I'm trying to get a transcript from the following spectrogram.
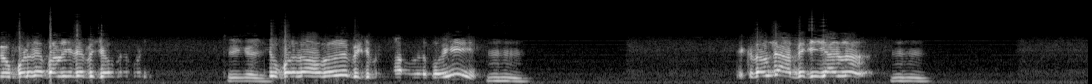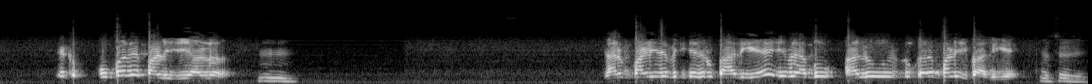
ਚੁੱਪੜ ਦੇ ਪਾਣੀ ਦੇ ਵਿੱਚ ਹੋਵੇ ਕੋਈ ਠੀਕ ਹੈ ਜੀ। ਚੁੱਪੜਦਾ ਹੋਵੇ ਉਹਦੇ ਵਿੱਚ ਹੋਵੇ ਕੋਈ। ਹੂੰ ਹੂੰ। ਇੱਕਦਮ ਤੇ ਅੱਗ 'ਚ ਜਾਣਾ ਹੂੰ ਹੂੰ ਇੱਕ ਉੱਪਰ ਦੇ ਪਾਣੀ 'ਚ ਜਾਣਾ ਹੂੰ। ਗਰਮ ਪਾਣੀ ਦੇ ਵਿੱਚ ਕਿਸੇ ਨੂੰ ਪਾ ਦਈਏ ਜਿਵੇਂ ਆਲੂ ਆਲੂ ਨੂੰ ਗਰਮ ਪਾਣੀ 'ਚ ਪਾ ਦਈਏ। ਅੱਛਾ ਜੀ।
